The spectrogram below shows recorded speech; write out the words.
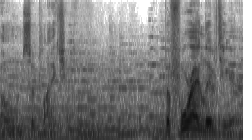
own supply chain. Before I lived here,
